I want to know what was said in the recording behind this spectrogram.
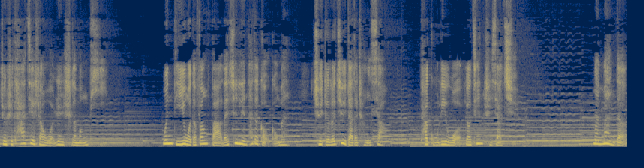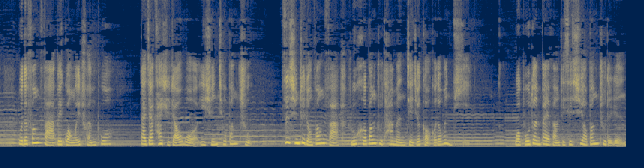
正是他介绍我认识了蒙提。温迪用我的方法来训练他的狗狗们，取得了巨大的成效。他鼓励我要坚持下去。慢慢的，我的方法被广为传播，大家开始找我以寻求帮助，咨询这种方法如何帮助他们解决狗狗的问题。我不断拜访这些需要帮助的人。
